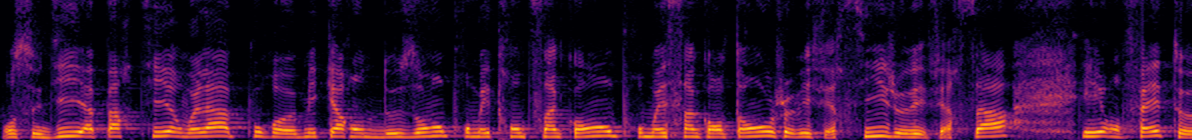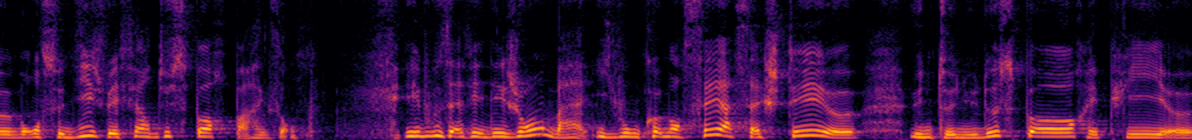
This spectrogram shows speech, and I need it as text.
On se dit, à partir, voilà, pour euh, mes 42 ans, pour mes 35 ans, pour mes 50 ans, je vais faire ci, je vais faire ça. Et en fait, bon, on se dit, je vais faire du sport, par exemple. Et vous avez des gens, bah, ils vont commencer à s'acheter euh, une tenue de sport, et puis euh,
